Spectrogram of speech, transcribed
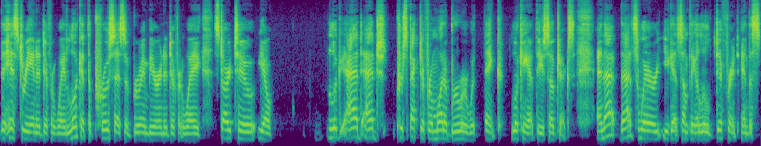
the history in a different way, look at the process of brewing beer in a different way, start to, you know, look add add perspective from what a brewer would think looking at these subjects. And that that's where you get something a little different in the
